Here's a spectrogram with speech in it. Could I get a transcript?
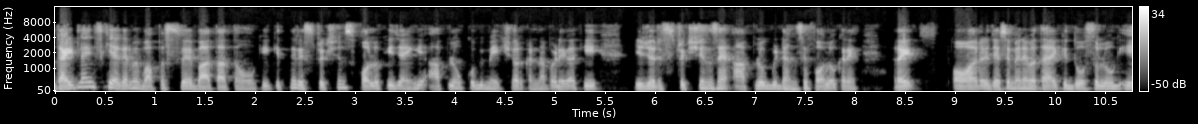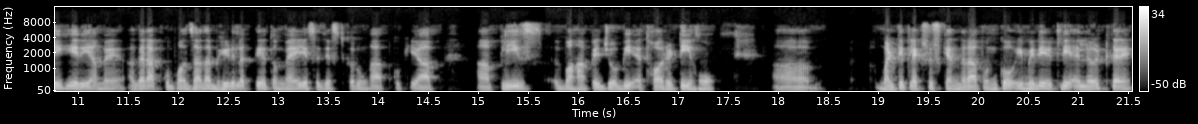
गाइडलाइंस की अगर मैं वापस से बात आता हूँ कि कितने रिस्ट्रिक्शंस फॉलो की जाएँगी, आप लोगों को भी मेक श्योर sure करना पड़ेगा कि ये जो रिस्ट्रिक्शंस हैं, आप लोग भी ढंग से फॉलो करें राइट और जैसे मैंने बताया कि 200 लोग एक एरिया में, अगर आपको बहुत ज़्यादा भीड़ लगती है तो मैं ये सजेस्ट करूँगा आपको कि आप प्लीज़ वहाँ पे जो भी अथॉरिटी हो मल्टीप्लेक्सेस के अंदर आप उनको इमिडिएटली अलर्ट करें।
